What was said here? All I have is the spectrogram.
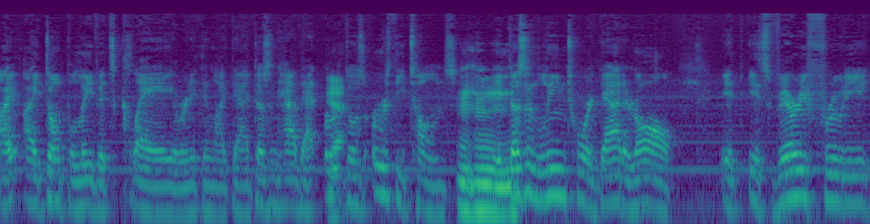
I, I don't believe it's clay or anything like that. It doesn't have that ear- Yeah. those earthy tones. Mhm. It doesn't lean toward that at all. It, it's very fruity,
